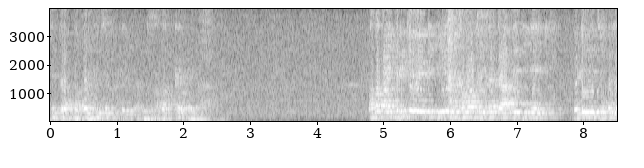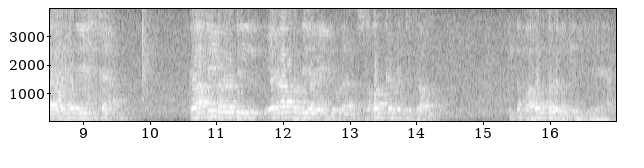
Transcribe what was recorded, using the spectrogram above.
ചിത്രം പ്രദർശിപ്പിച്ചിട്ടുണ്ട്. അത് സവർക്കറുടേതാണ്. മതമൈത്രിക്ക് വേണ്ടി ജീവിതം സമർപ്പിച്ച ഗാന്ധിജിയെ വെടിവെച്ചു കൊല്ലാതെ ഉപദേശിച്ച ഗാന്ധി മതത്തിൽ ഏഴാം പ്രതിയായിട്ടുള്ള സവർക്കറുടെ ചിത്രം ഇന്ന് മഹത്വവൽക്കരിക്കുകയാണ്.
